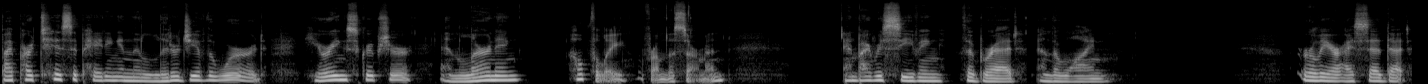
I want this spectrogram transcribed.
By participating in the liturgy of the Word, hearing Scripture, and learning, hopefully, from the sermon, and by receiving the bread and the wine. Earlier, I said that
